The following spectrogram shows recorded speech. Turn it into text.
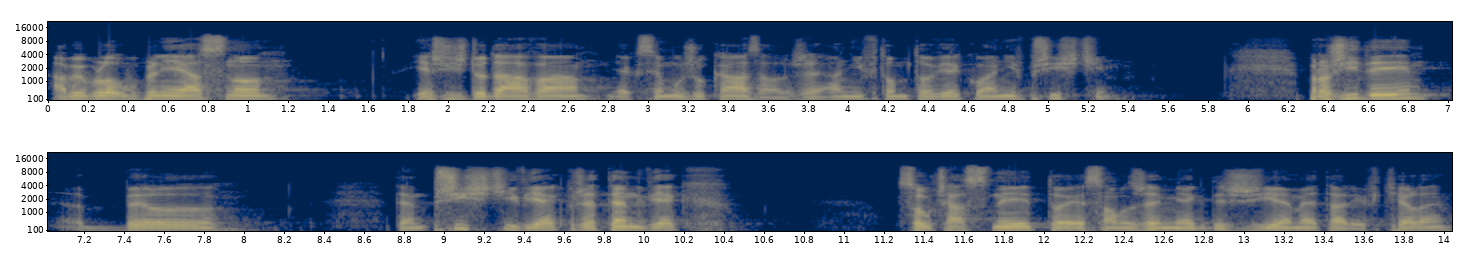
Aby bylo úplně jasno, Ježíš dodává, jak jsem už ukázal, že ani v tomto věku, ani v příštím. Pro Židy byl ten příští věk, protože ten věk současný, to je samozřejmě, když žijeme tady v těle.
